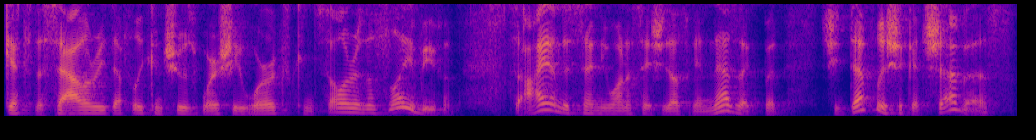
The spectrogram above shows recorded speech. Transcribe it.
gets the salary, definitely can choose where she works, can sell her as a slave even. So I understand you want to say she doesn't get nezek, but she definitely should get sheves.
